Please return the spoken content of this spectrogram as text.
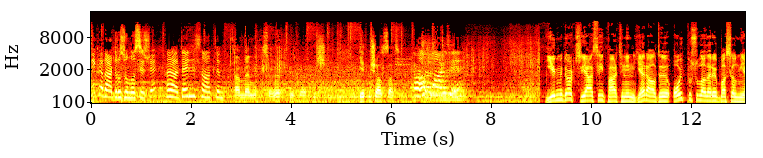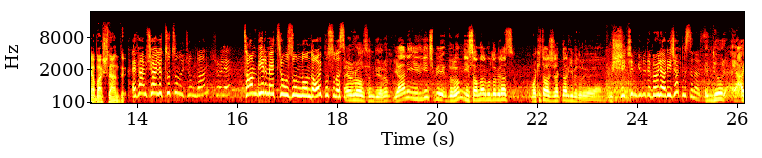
Ne kadardır uzunluğu sizce? Herhalde 50 santim. Tembellik söyle 60 76 santim. AK Parti 24 siyasi partinin yer aldığı oy pusulaları basılmaya başlandı. Efendim şöyle tutun ucundan şöyle. Tam bir metre uzunluğunda oy pusulası. Hayırlı olsun diyorum. Yani ilginç bir durum. İnsanlar burada biraz vakit harcayacaklar gibi duruyor yani. Seçim günü de böyle arayacak mısınız? Dur, ya,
